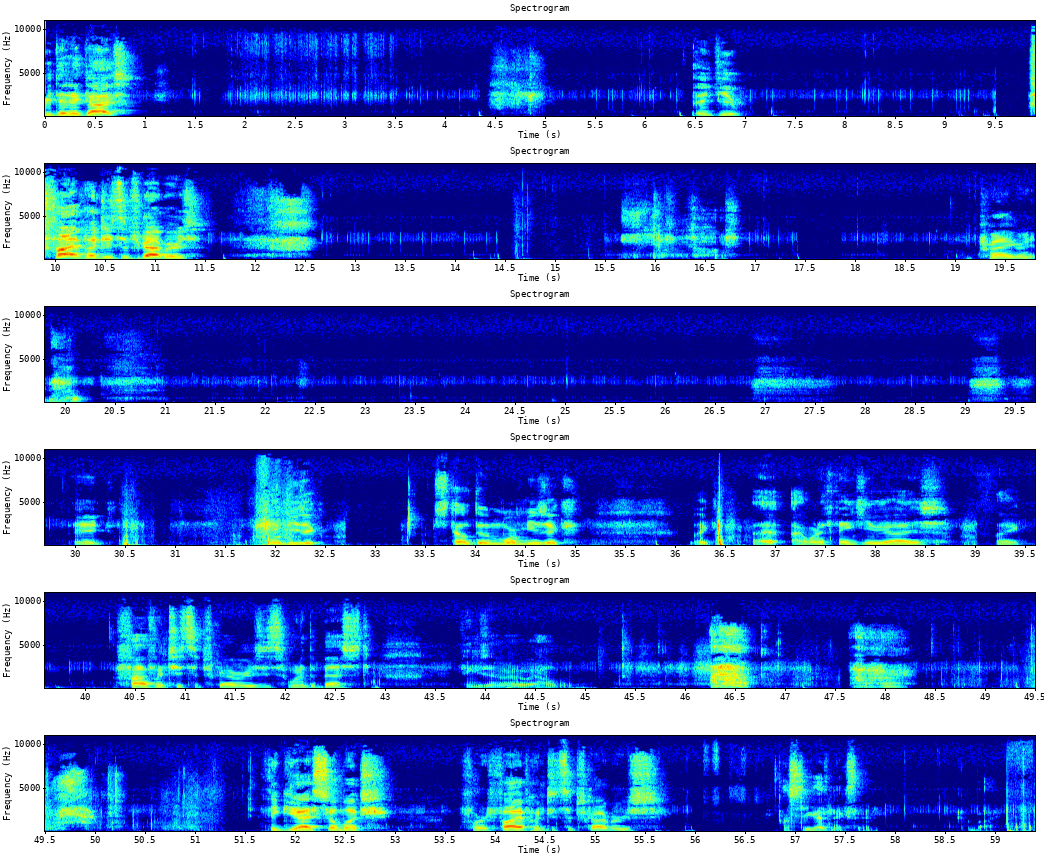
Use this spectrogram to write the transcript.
We did it, guys. Thank you. 500 subscribers. I'm crying right now. Thanks. More music. Still doing more music. Like, I, I want to thank you guys. Like, 500 subscribers is one of the best things ever. Hold on. Ah! ah. Thank you guys so much for 500 subscribers. I'll see you guys next time.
